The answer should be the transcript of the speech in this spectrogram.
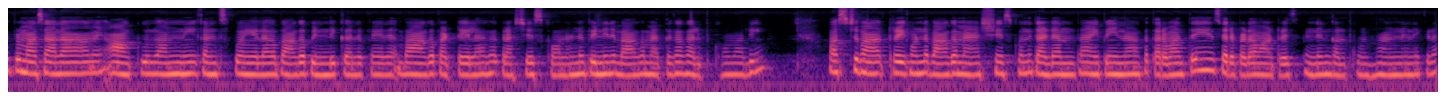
ఇప్పుడు మసాలా ఆకులు అన్నీ కలిసిపోయేలాగా బాగా పిండి కలిపే బాగా పట్టేలాగా క్రష్ చేసుకోవాలండి. పిండిని బాగా మెత్తగా కలుపుకోవాలి. ఫస్ట్ వాటర్ వేయకుండా బాగా మ్యాష్ చేసుకొని తడి అంతా అయిపోయినాక తర్వాతే సరిపడా వాటర్ వేసి పిండిని కలుపుకుంటున్నాను నేను ఇక్కడ.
